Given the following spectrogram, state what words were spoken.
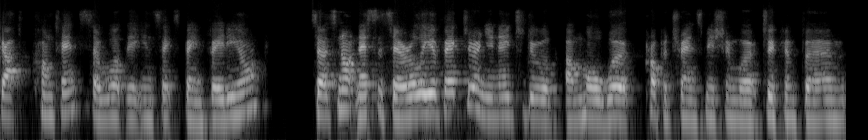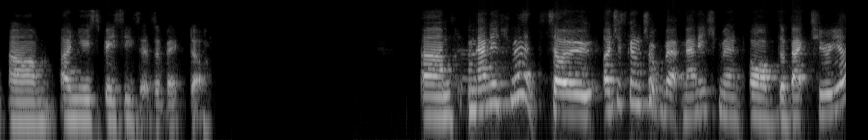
gut contents, so what the insect's been feeding on. So it's not necessarily a vector, and you need to do a, a more work, proper transmission work to confirm um, a new species as a vector. Um, so management. So I'm just going to talk about management of the bacteria.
